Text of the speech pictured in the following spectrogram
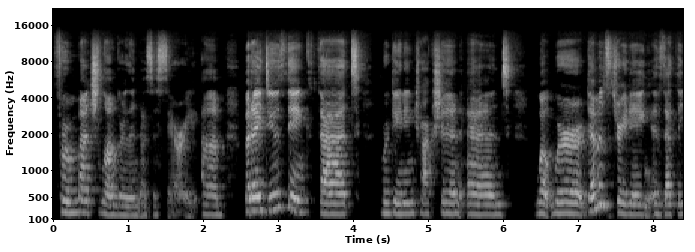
for much longer than necessary. Um, but I do think that we're gaining traction, and what we're demonstrating is that the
